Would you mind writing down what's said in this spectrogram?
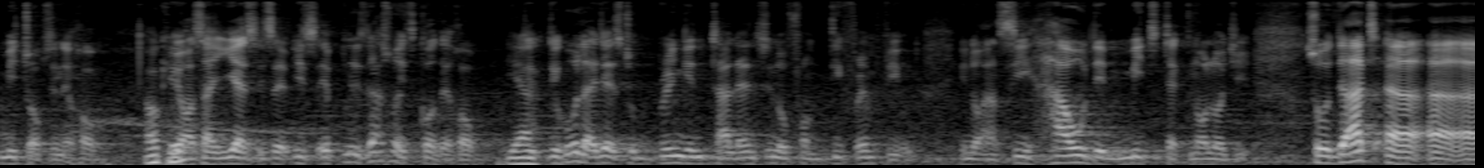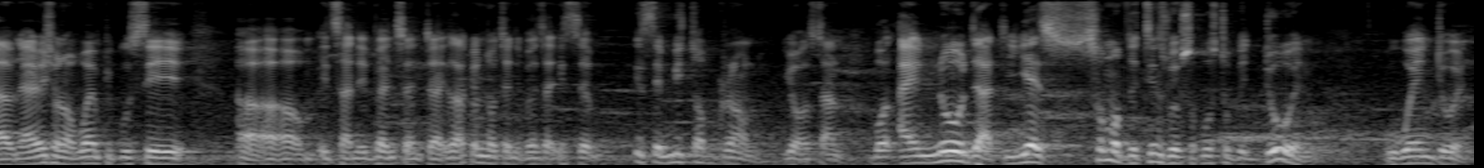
meetups in a hub. Okay. You know, saying yes, it's a, it's a place. That's why it's called a hub. Yeah. The, the, whole idea is to bring in talents, you know, from different fields, you know, and see how they meet technology. So that uh, uh, uh narration of when people say uh, um, it's an event center, it's actually not an event center. It's a it's a meetup ground. You understand? But I know that yes, some of the things we're supposed to be doing, we weren't doing.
